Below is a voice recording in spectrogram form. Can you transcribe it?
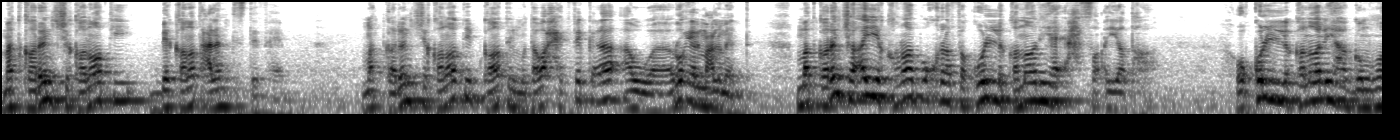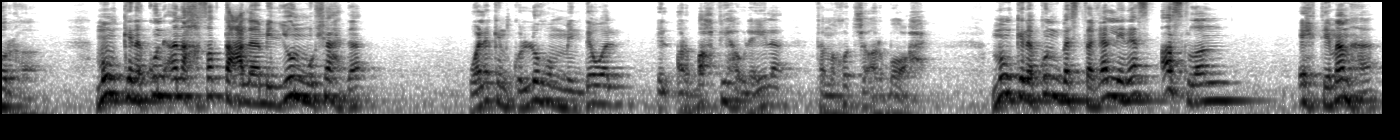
ما تقارنش قناتي بقناة علامة استفهام. ما تقارنش قناتي بقناة المتوحد فكرة أو رؤية المعلومات. ما تقارنش أي قناة بأخرى فكل قناة ليها إحصائياتها وكل قناة ليها جمهورها. ممكن أكون أنا حصلت على مليون مشاهدة ولكن كلهم من دول الأرباح فيها قليلة فما اخدش أرباح. ممكن أكون بستغل ناس أصلا اهتمامها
